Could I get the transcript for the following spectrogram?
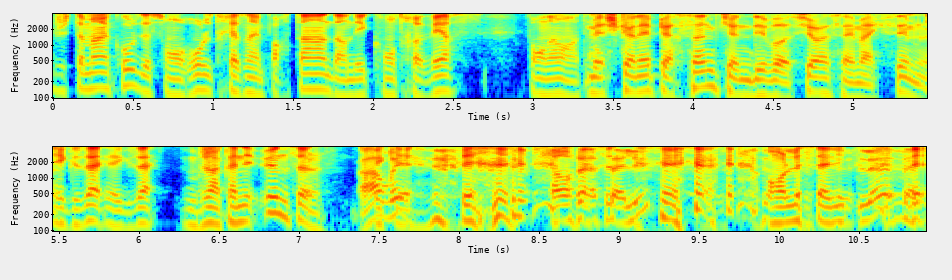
justement à cause de son rôle très important dans des controverses fondamentales. Mais je connais personne qui a une dévotion à Saint-Maxime. là. Exact, exact. J'en connais une seule. Ah Fait oui? On la salue. On le salue. Mais,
